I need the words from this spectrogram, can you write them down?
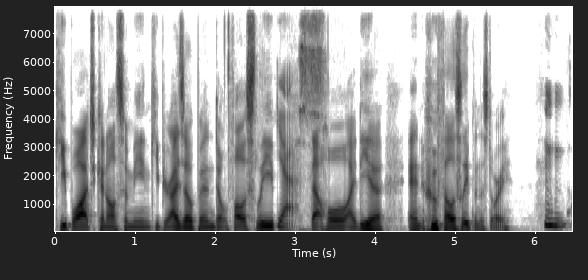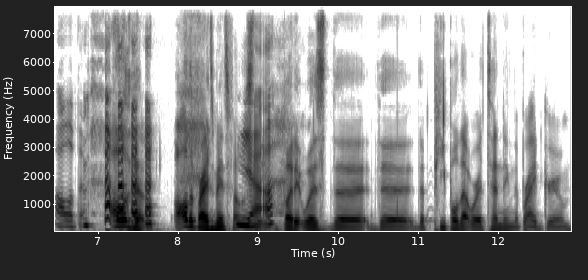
keep watch can also mean keep your eyes open don't fall asleep yes, that whole idea and who fell asleep in the story all of them. all of them all the bridesmaids fell asleep Yeah. but it was the the the people that were attending the bridegroom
